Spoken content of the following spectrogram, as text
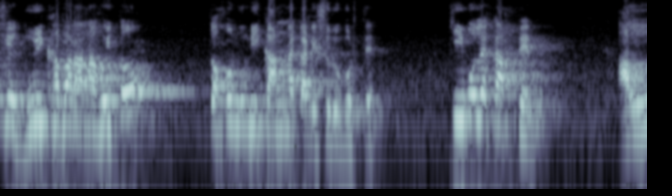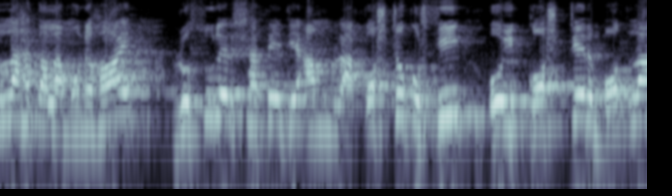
চেয়ে দুই খাবার আনা হইতো, তখন উনি কান্নাকাটি শুরু করতেন। কি বলে কাঁদতেন? আল্লাহ তালা মনে হয় রসুলের সাথে যে আমরা কষ্ট করছি, ওই কষ্টের বদলা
